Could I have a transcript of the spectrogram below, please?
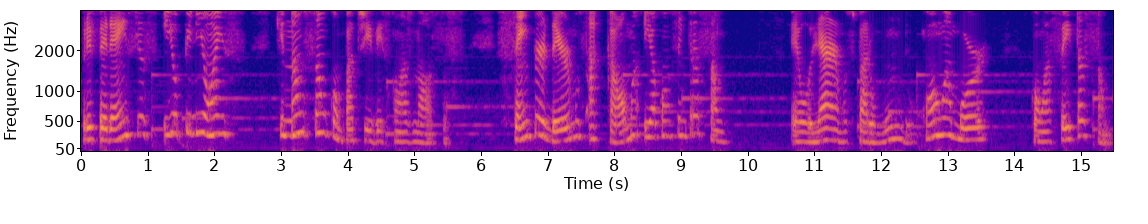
preferências e opiniões que não são compatíveis com as nossas, sem perdermos a calma e a concentração. É olharmos para o mundo com amor, com aceitação.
